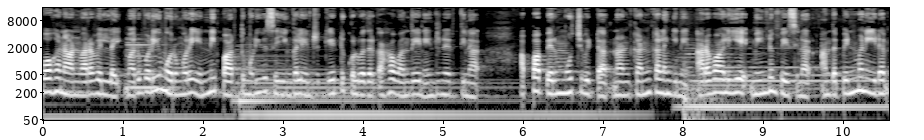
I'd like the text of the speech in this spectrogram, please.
போக நான் வரவில்லை. மறுபடியும் ஒரு முறை எண்ணி பார்த்து முடிவு செய்யுங்கள் என்று கேட்டுக்கொள்வதற்காக வந்தேன் என்று நிறுத்தினார். அப்பா பெரும் மூச்சு விட்டார். நான் கண் கலங்கினேன். அறவாளியே மீண்டும் பேசினார். அந்த பெண்மணியிடம்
